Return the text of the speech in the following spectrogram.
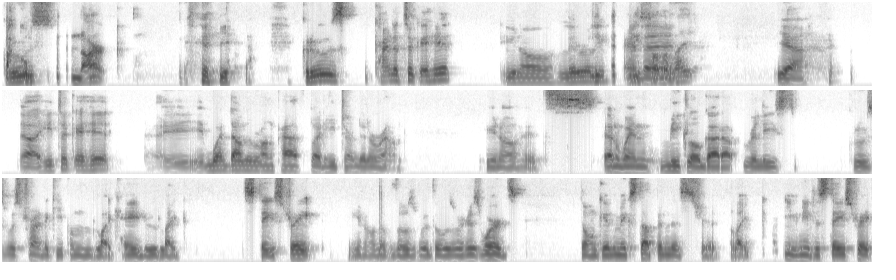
Cruz Narc. yeah. Cruz kind of took a hit, you know, literally. He And saw the light. yeah, uh, he took a hit. It went down the wrong path, but he turned it around. You know, it's and when Miklo got out, released, Cruz was trying to keep him like, "Hey, dude, like, stay straight." You know, those were those were his words. Don't get mixed up in this shit. Like, you need to stay straight.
